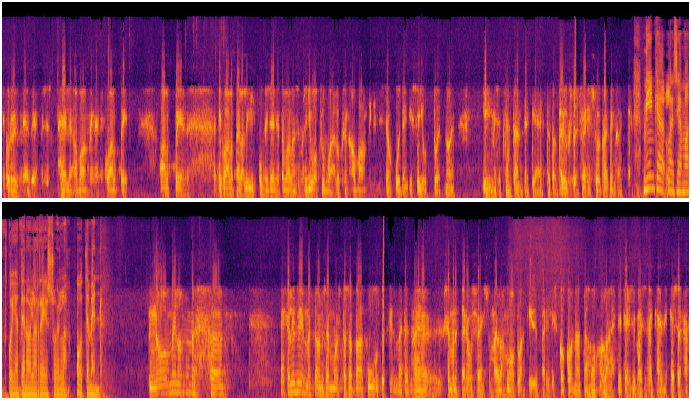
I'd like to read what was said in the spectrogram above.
niin ryhmien viemisessä. Heille avaaminen niin kuin Alppi, Alppien, niin kuin Alpeilla liikkumisen ja tavallaan semmoisen juoksuvaelluksen avaaminen, niin se on kuitenkin se juttu, että noin ihmiset sen tämän tekee. Että tota, 11 reissua kaiken kaikkiaan. Minkälaisia matkoja te noilla reissuilla olette mennyt? No meillä on... Äh, Ehkä lyhyimmät on semmoista 160, että me, semmoinen perusreissu meillä on Mont Blancin ympäri, mistä kokonaan tämä homma lähtee. Et ensimmäisenä käynnikesänä,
